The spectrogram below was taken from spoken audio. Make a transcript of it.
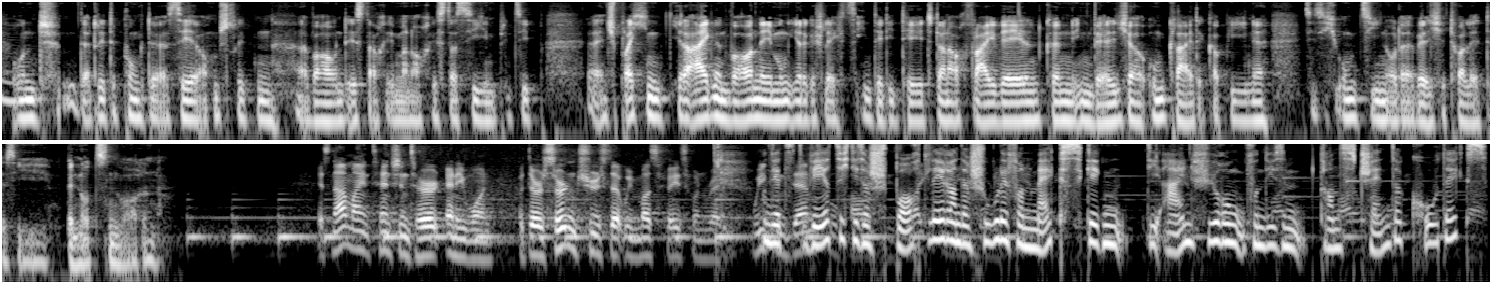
Mhm. Und der dritte Punkt, der sehr umstritten war und ist auch immer noch, ist, dass sie im Prinzip entsprechend ihrer eigenen Wahrnehmung, ihrer Geschlechtsidentität dann auch frei wählen können, in welcher Umkleidekabine sie sich umziehen oder welche Toilette sie benutzen wollen. It's not my intention to hurt anyone. Und jetzt wehrt sich dieser Sportlehrer an der Schule von Max gegen die Einführung von diesem Transgender-Kodex.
